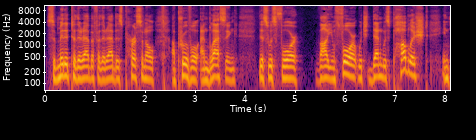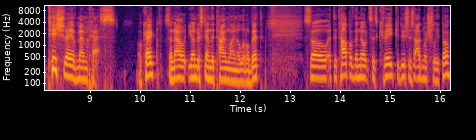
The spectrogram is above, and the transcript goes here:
submitted to the Rebbe for the Rebbe's personal approval and blessing. This was for volume four, which then was published in Tishrei of Memches. Okay, so now you understand the timeline a little bit. So at the top of the note says Kvei Kedushas Admor Shlita,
